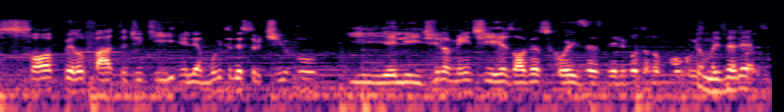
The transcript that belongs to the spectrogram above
Só pelo fato de que ele é muito destrutivo e ele geralmente resolve as coisas dele botando fogo. Então, mas ele é- coisas.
